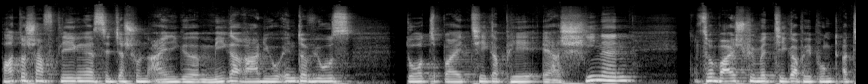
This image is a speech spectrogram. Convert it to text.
Partnerschaft pflegen. Es sind ja schon einige Mega-Radio-Interviews dort bei TKP erschienen. Zum Beispiel mit TKP.at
